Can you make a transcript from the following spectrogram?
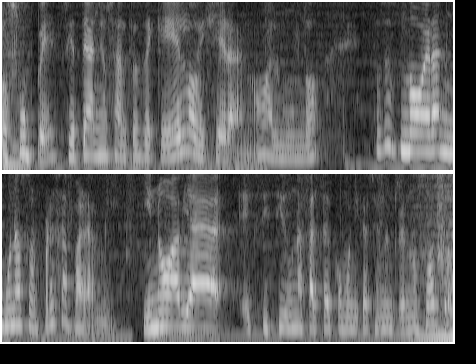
Lo supe siete años antes de que él lo dijera ¿no? al mundo. Entonces no era ninguna sorpresa para mí y no había existido una falta de comunicación entre nosotros.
